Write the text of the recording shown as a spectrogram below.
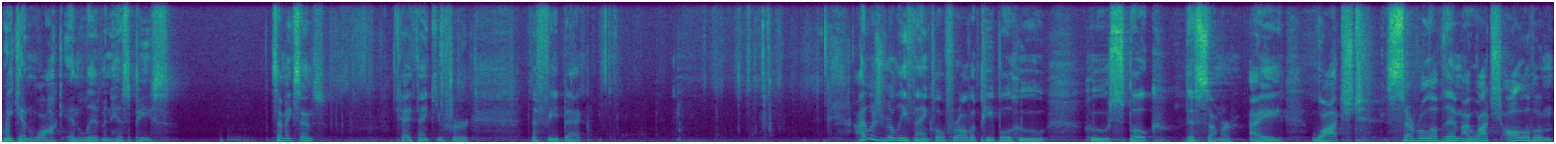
We can walk and live in His peace. Does that make sense? Okay, thank you for the feedback. I was really thankful for all the people who who spoke this summer. I watched several of them. I watched all of them,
